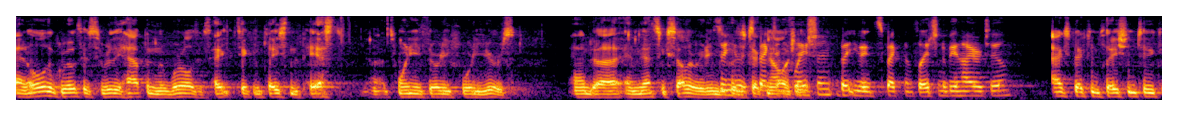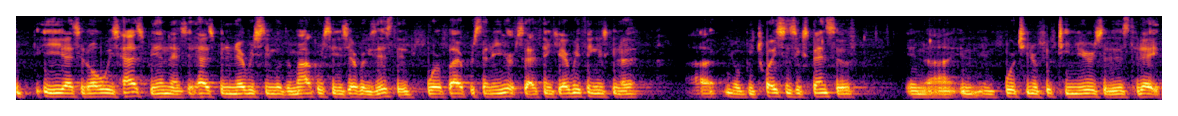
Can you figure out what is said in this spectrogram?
And all the growth that's really happened in the world has taken place in the past uh, 20, 30, 40 years. And, uh, and that's accelerating so because you expect of technology. inflation, but you expect inflation to be higher too? I expect inflation to be, as it always has been, as it has been in every single democracy that's ever existed, 4 or 5% a year. So I think everything is going to uh, you know, be twice as expensive in, uh, in, in, 14 or 15 years as it is today.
